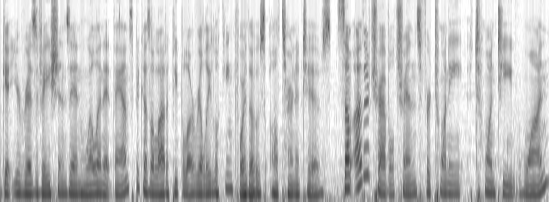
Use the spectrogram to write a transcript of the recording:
get your reservations in well in advance because a lot of people are really looking for those alternatives. Some other travel trends for 2021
